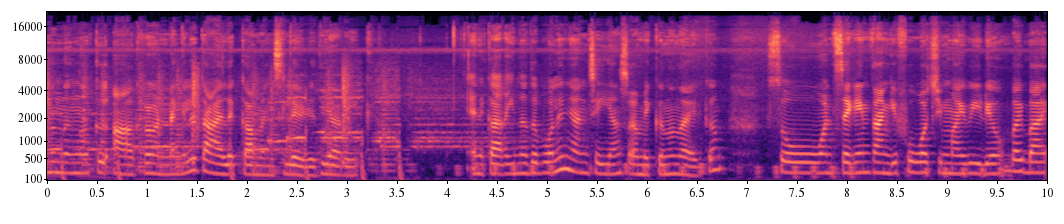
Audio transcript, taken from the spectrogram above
എന്ന് നിങ്ങൾക്ക് ആഗ്രഹം ഉണ്ടെങ്കിൽ താഴെ കമൻസിൽ എഴുതി അറിയിക്കുക എനിക്കറിയുന്നത് പോലെ ഞാൻ ചെയ്യാൻ ശ്രമിക്കുന്നതായിരിക്കും. So once again thank you for watching my video bye bye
